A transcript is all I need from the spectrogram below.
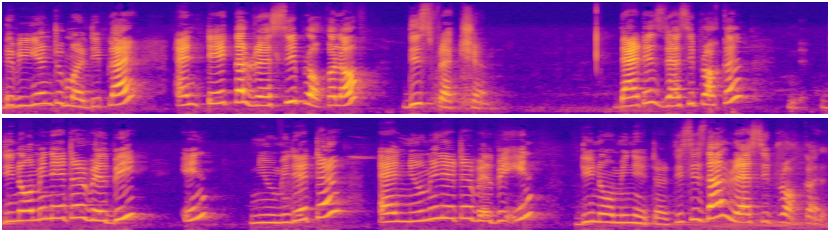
division to multiply and take the reciprocal of this fraction. That is reciprocal. Denominator will be in numerator and numerator will be in denominator. This is the reciprocal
